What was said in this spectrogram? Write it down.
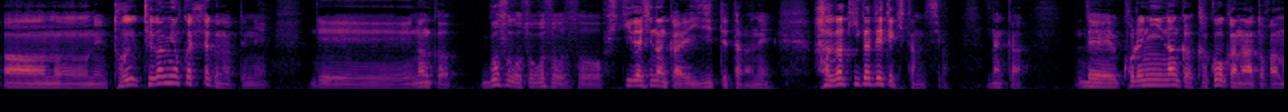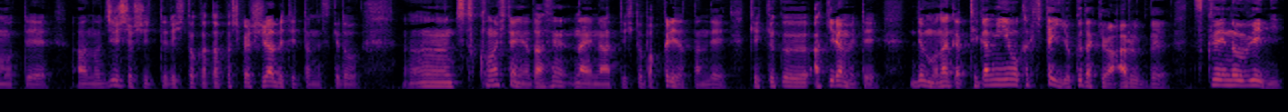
あのね、手紙を書きたくなってね、で、なんか、ごそごそごそごそ、引き出しなんかいじってたらね、はがきが出てきたんですよ。なんか、で、これになんか書こうかなとか思って、あの、住所知ってる人片っ端から調べていったんですけど、うーん、ちょっとこの人には出せないなっていう人ばっかりだったんで、結局諦めて、でもなんか手紙を書きたい欲だけはあるんで、机の上に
